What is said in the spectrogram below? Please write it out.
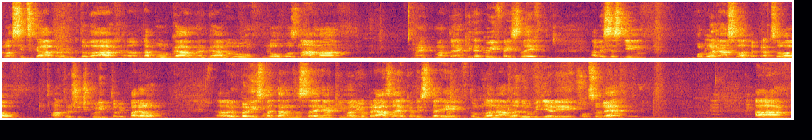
klasická produktová eh, tabulka v Mergádu dlouho známá. Má to nějaký takový facelift, aby se s tím podle nás lépe pracovalo a trošičku líp to vypadalo. Eh, Doplnili jsme tam zase nějaký malý obrázek, abyste i v tomhle náhledu viděli, o co jde. A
